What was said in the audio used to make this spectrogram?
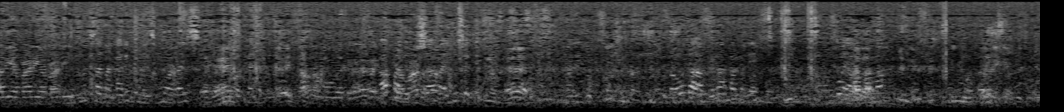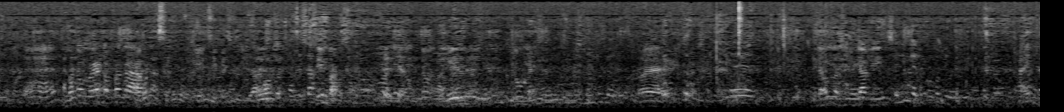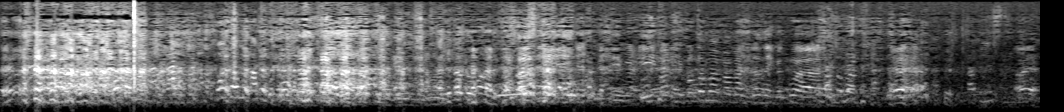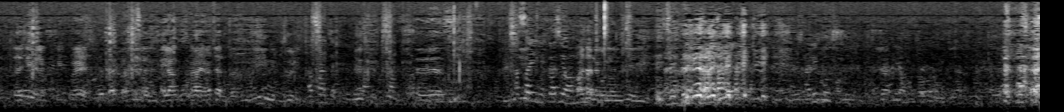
Rusa na karibu Mheshimiwa Rais wa Jamhuri ya Kenya. Hapa ni Mshaba Initiative. Tunaomba furaha kama hii. Nguo ya mama. Simba. Ndume. Eh. Shilingi elfu kumi. Sasa hii ni kazi ya wamama. Karibu. Asante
